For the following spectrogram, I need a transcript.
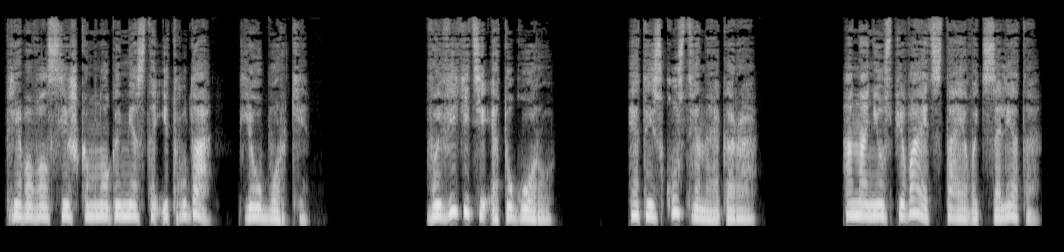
требовал слишком много места и труда для уборки. Вы видите эту гору? Это искусственная гора. Она не успевает стаивать за лето.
